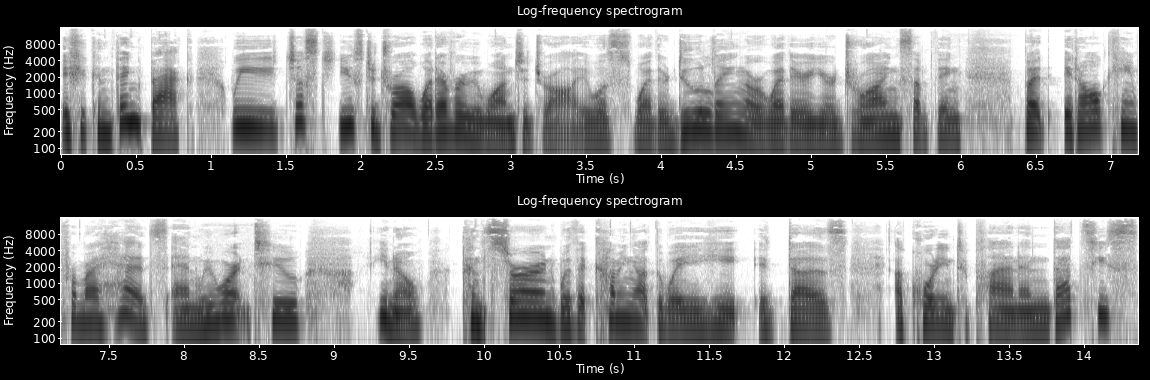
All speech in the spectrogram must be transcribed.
If you can think back, we just used to draw whatever we wanted to draw. It was whether doodling or whether you're drawing something, but it all came from our heads, and we weren't too you know, concerned with it coming out the way he it does according to plan. And that's he's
